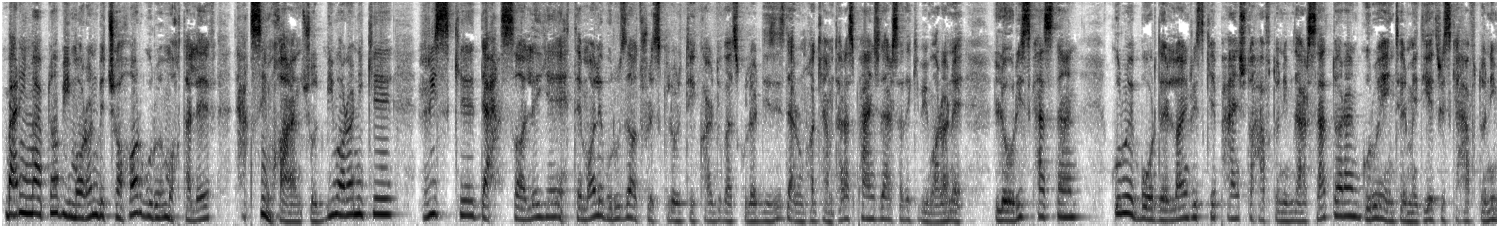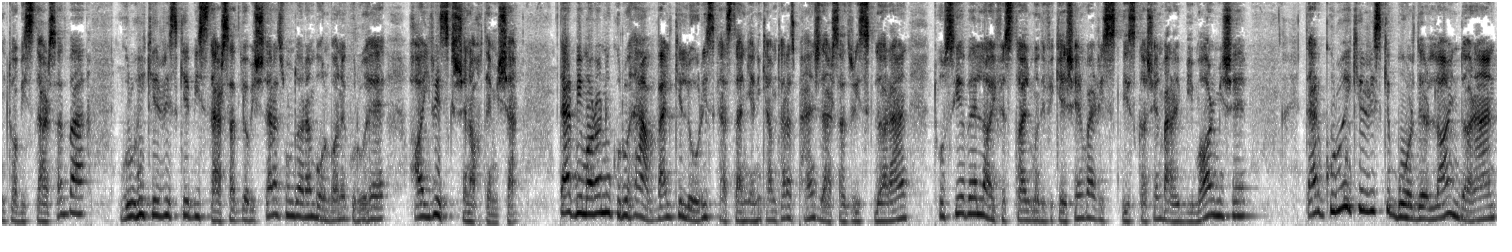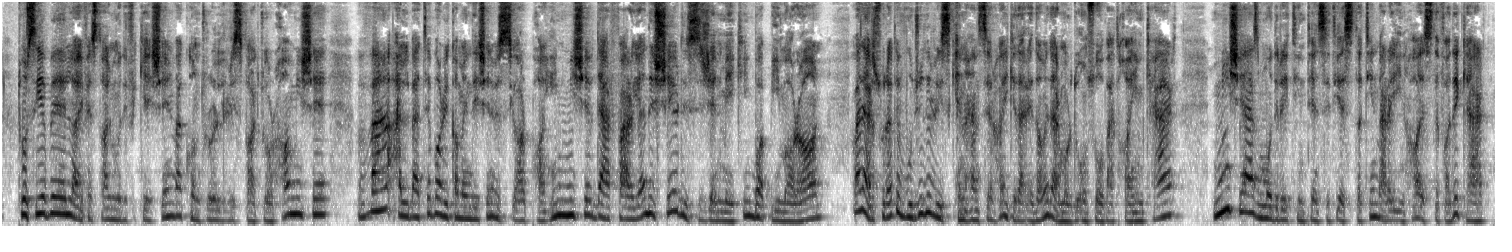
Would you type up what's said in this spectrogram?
بر این مبنا بیماران به چهار گروه مختلف تقسیم خواهند شد. بیمارانی که ریسک ده ساله احتمال بروز atherosclerotic cardiovascular disease در اونها کمتر از 5 درصده که بیماران low risk هستند. گروه borderline risk 5 تا 7.5 درصد دارند. گروه intermediate risk 7.5 تا 20 درصد و گروهی که ریسک 20 درصد یا بیشتر از اون دارن به عنوان گروه high risk شناخته میشن. در بیماران گروه اول که low risk هستن یعنی کمتر از 5 درصد ریسک دارن توصیه به lifestyle modification و risk discussion برای بیمار میشه. در گروهی که ریسک borderline دارن توصیه به lifestyle modification و کنترل risk factor ها میشه و البته با recommendation بسیار پایین میشه در فرایند shared decision making با بیماران. و در صورت وجود risk enhancer هایی که در ادامه در مورد اون صحبت خواهیم کرد میشه از moderate intensity statin برای اینها استفاده کرد.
